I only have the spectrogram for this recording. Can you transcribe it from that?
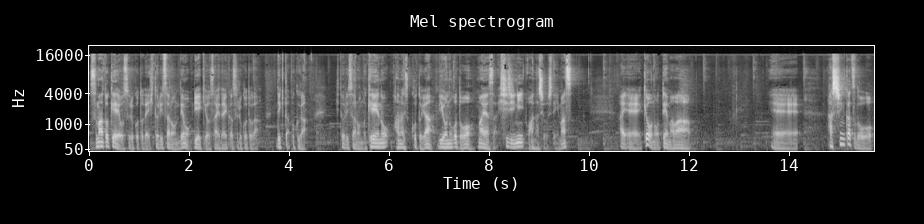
スマート経営をすることで一人サロンでも利益を最大化することができた僕が一人サロンの経営の話すことや美容のことを毎朝7時にお話をしています。はい、えー、今日のテーマは、えー、発信活動を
